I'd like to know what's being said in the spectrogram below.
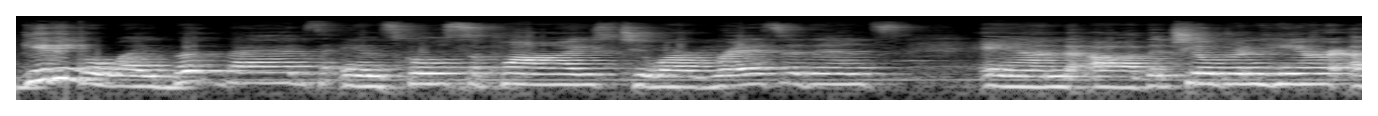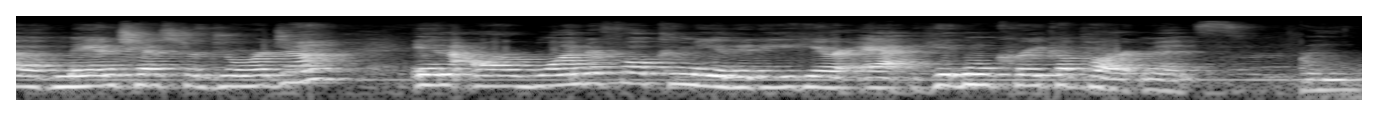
Giving away book bags and school supplies to our residents and uh, the children here of Manchester, Georgia in our wonderful community here at Hidden Creek Apartments. We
